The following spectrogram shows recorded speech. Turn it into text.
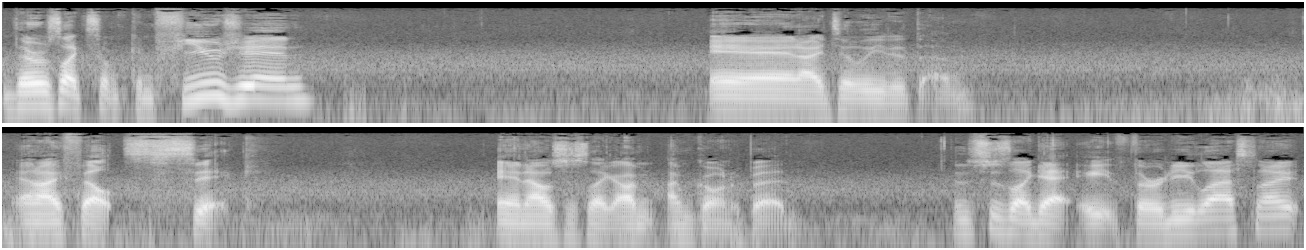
there was like some confusion, and I deleted them. And I felt sick and I was just like, I'm, I'm going to bed. And this was like at 8:30 last night.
